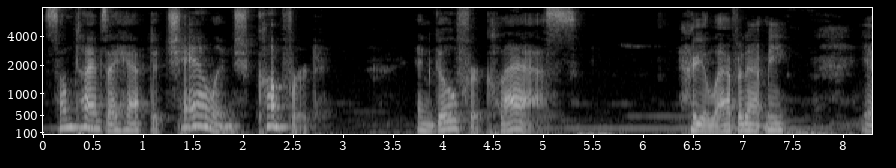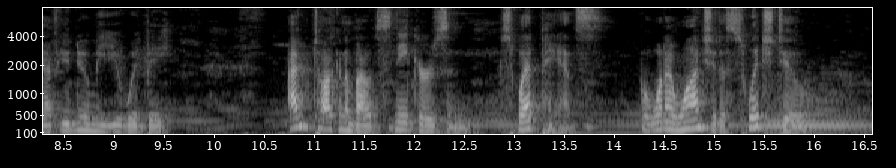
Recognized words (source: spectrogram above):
Sometimes I have to challenge comfort and go for class. Are you laughing at me? Yeah, if you knew me, you would be. I'm talking about sneakers and sweatpants, but what I want you to switch to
